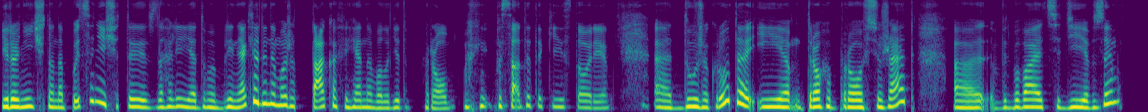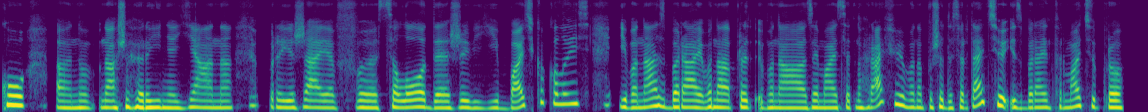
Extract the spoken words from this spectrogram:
іронічно написані, що ти взагалі я думаю: "Блін, як людина може так офігенно володіти пером і писати такі історії?" Е, дуже круто. І трохи про сюжет. Е, відбуваються дії взимку. Е, наша героїня Яна приїжджає в село, де жив її батько колись, і вона збирає вона пр вона займається етнографією, вона пише дисертацію і збирає інформацію про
